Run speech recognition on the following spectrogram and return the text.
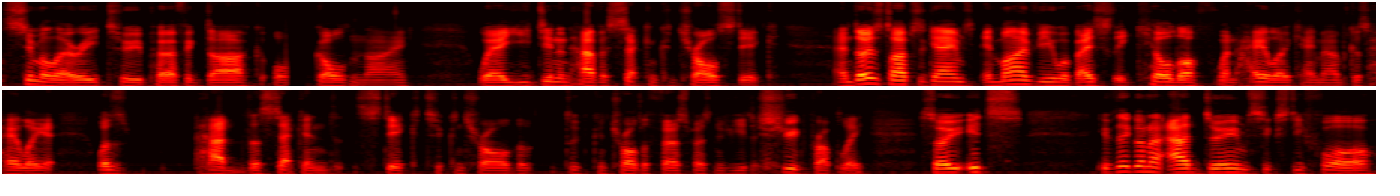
similarly to Perfect Dark or GoldenEye, where you didn't have a second control stick. And those types of games, in my view, were basically killed off when Halo came out because Halo was had the second stick to control the to control the first person view to shoot properly. So it's if they're gonna add Doom 64,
